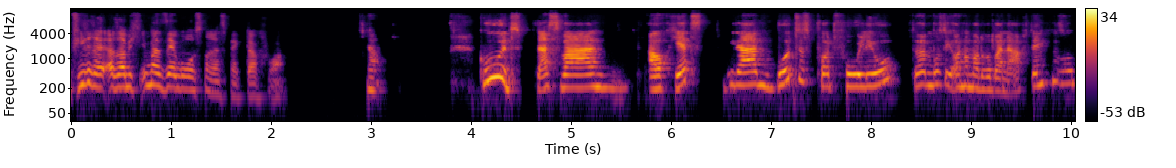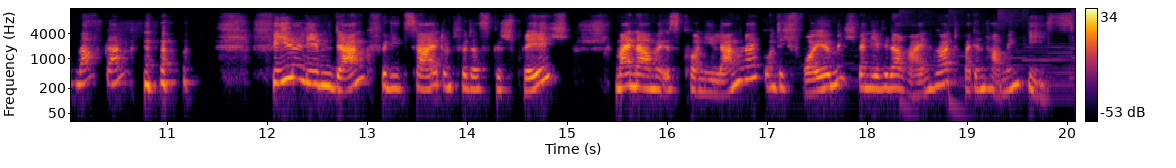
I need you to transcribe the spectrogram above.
viel, also habe ich immer sehr großen Respekt davor. Ja. Gut, das war auch jetzt wieder ein buntes Portfolio. Da muss ich auch nochmal drüber nachdenken, so im Nachgang. Vielen lieben Dank für die Zeit und für das Gespräch. Mein Name ist Conny Langreck und ich freue mich, wenn ihr wieder reinhört bei den Humming Bees.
